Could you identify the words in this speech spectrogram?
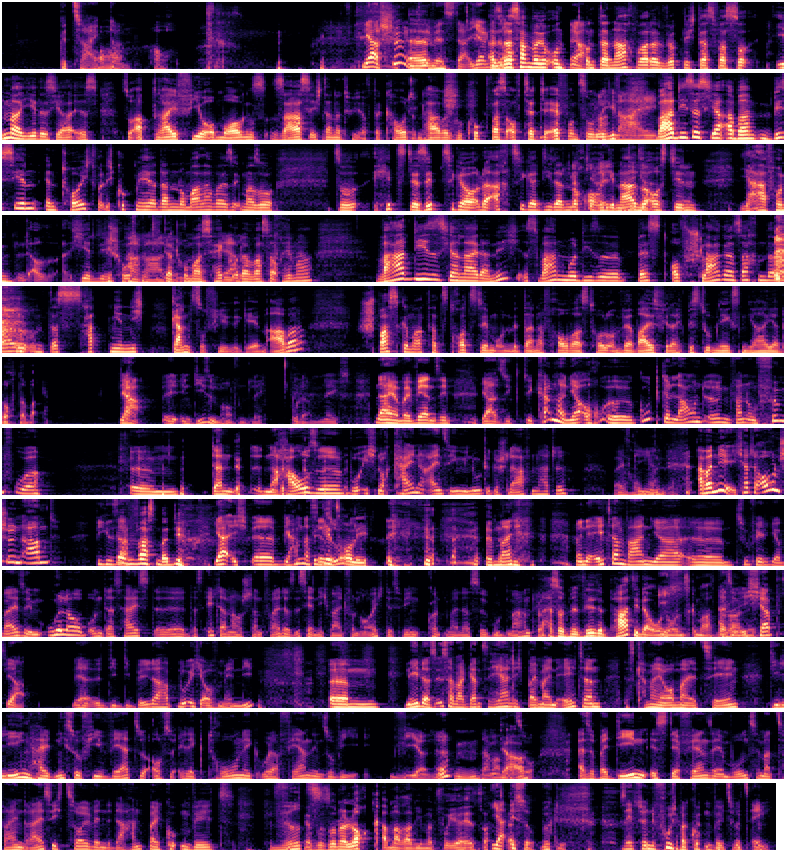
gezeigt Oh. dann auch. Ja, schön, Silvester. Ja, genau. Also das haben wir und, Ja. und danach war dann wirklich das, was so immer jedes Jahr ist. So ab drei, vier Uhr morgens saß ich dann natürlich auf der Couch und habe geguckt, was auf ZDF und so Ach lief. nein. War dieses Jahr aber ein bisschen enttäuscht, weil ich gucke mir ja dann normalerweise immer so so Hits der 70er oder 80er, die dann noch die original so aus den, ja, von aus- hier die Shows mit Dieter Thomas Heck ja. oder was auch immer. War dieses Jahr leider nicht. Es waren nur diese Best-of-Schlagersachen dabei und das hat mir nicht ganz so viel gegeben. Aber Spaß gemacht hat es trotzdem und mit deiner Frau war es toll. Und wer weiß, vielleicht bist du im nächsten Jahr ja doch dabei. Ja, in diesem hoffentlich. Oder im nächsten. Naja, wir werden sehen. Ja, sie, sie kam dann ja auch äh, gut gelaunt irgendwann um 5 Uhr ähm, dann äh, nach Hause, wo ich noch keine einzige Minute geschlafen hatte. Weil es ging ja nicht. Aber nee, ich hatte auch einen schönen Abend. Wie Ja, gesagt, wie war's denn bei dir? ja, ich, äh, wir haben das Wie ja geht's, so. Olli? Äh, meine, meine Eltern waren ja äh, zufälligerweise im Urlaub und das heißt, äh, das Elternhaus stand frei. Das ist ja nicht weit von euch, deswegen konnten wir das so gut machen. Du hast doch eine wilde Party da ohne Ich- uns gemacht. Also ich habe ja, ja, die, die Bilder habe nur ich auf dem Handy. ähm, nee, das ist aber ganz herrlich bei meinen Eltern, das kann man ja auch mal erzählen, die legen halt nicht so viel Wert so auf so Elektronik oder Fernsehen, so wie wir, ne? Sagen wir mal ja. so. Also bei denen ist der Fernseher im Wohnzimmer 32 Zoll, wenn du da Handball gucken willst, wird's Also so eine Lochkamera, wie man früher gesagt ja, hat. ist so, wirklich. Selbst wenn du Fußball gucken willst, wird's eng.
